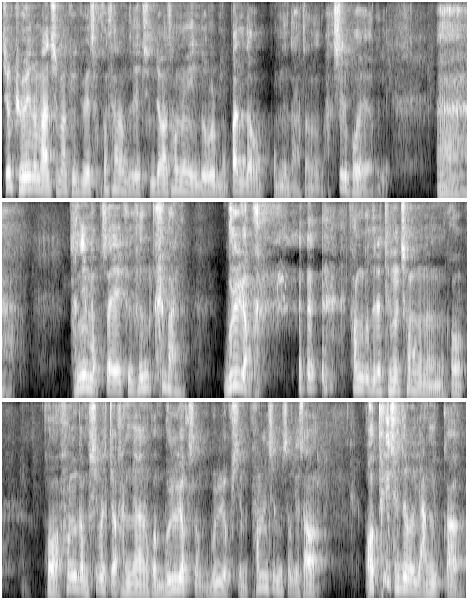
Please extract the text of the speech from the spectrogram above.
지금 교회는 많지만 그 교회에 속한 사람들이 진정한 성령의 인도를 못 받는다고 봅니다. 저는 확실히 보여요, 그게. 아, 담임 목사의 그 흔큼한 물욕. 성도들의 등을 쳐먹는 그, 그 헌금, 11조 강요하는 그 물욕성, 물욕심, 탐심 속에서 어떻게 제대로 양육과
